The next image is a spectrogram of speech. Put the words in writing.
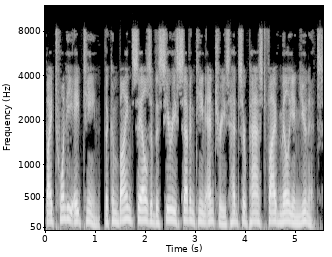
By 2018, the combined sales of the Series 17 entries had surpassed 5 million units.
